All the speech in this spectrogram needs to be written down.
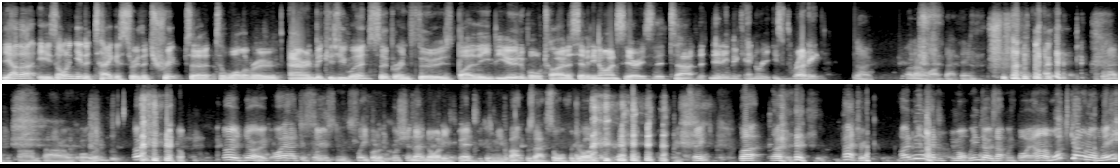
The other is I want you to take us through the trip to, to Wallaroo, Aaron, because you weren't super enthused by the beautiful Toyota 79 series that uh, that Nettie McHenry is running. No, I don't like that thing. you can have your farm car, I'll call it. No, no joke. I had to seriously sleep on a cushion that night in bed because my butt was that sore for driving around on the concrete sink. But Patrick, I nearly had to do my windows up with my arm. What's going on there?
